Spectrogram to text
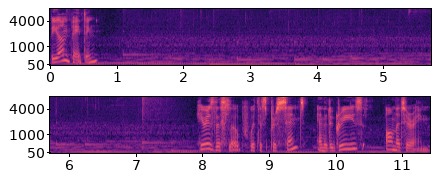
Beyond painting, Here is the slope with its percent and the degrees on the terrain.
